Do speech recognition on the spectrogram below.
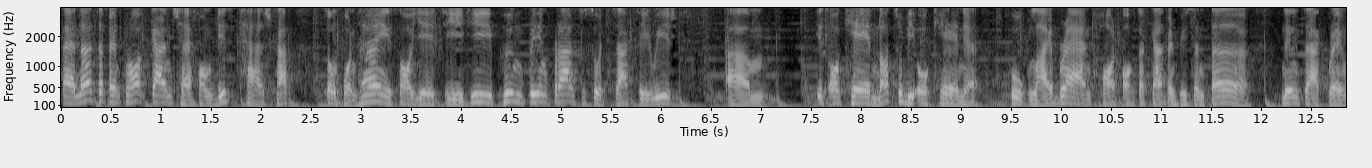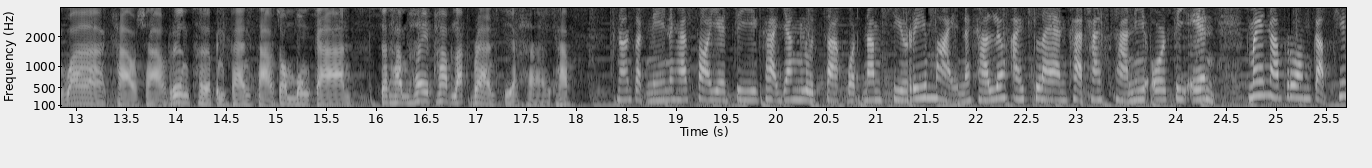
แต่น่าจะเป็นเพราะการแฉของ Dispatch ครับ ส่งผลให้ซอเยจีที่เพึ่งเปรี้ยงปร้างสุดๆ จากซีรีส์ It's okay not to be okay เนี่ยถูกหลายแบรนด์ถอดออกจากการเป็นพรีเซนเตอร์ เนื่องจากเกรงว่าข่าวเฉาเรื่องเธอเป็นแฟนสาวจอมวงการ จะทำให้ภาพลักษณ์แบรนด์เสียหายครับ นอกจากนี้นะคะซอเยจีค่ะยังหลุดจากบทนำซีรีส์ใหม่นะคะ เรื่องไอซ์แลนด์ค่ะทางสถานี OCN ไม่นับรวมกับที่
